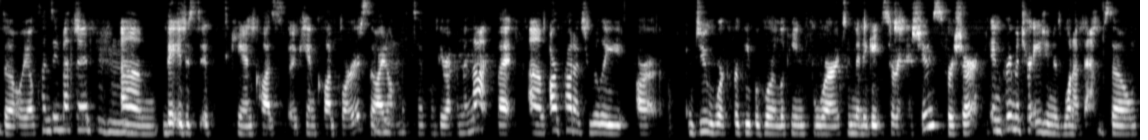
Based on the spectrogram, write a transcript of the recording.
the oil cleansing method. Mm-hmm. Um, they, it just it can cause it can clog pores, so mm-hmm. I don't mm-hmm. typically recommend that. But um, our products really are do work for people who are looking for to mitigate certain issues for sure. And premature aging is one of them. So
